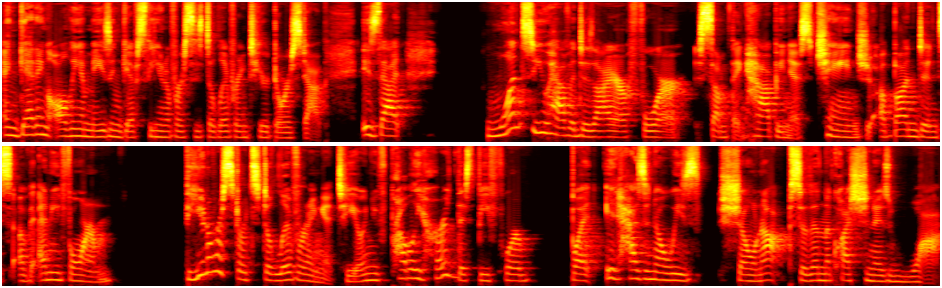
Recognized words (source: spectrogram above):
and getting all the amazing gifts the universe is delivering to your doorstep is that once you have a desire for something, happiness, change, abundance of any form, the universe starts delivering it to you. And you've probably heard this before, but it hasn't always shown up. So then the question is why?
